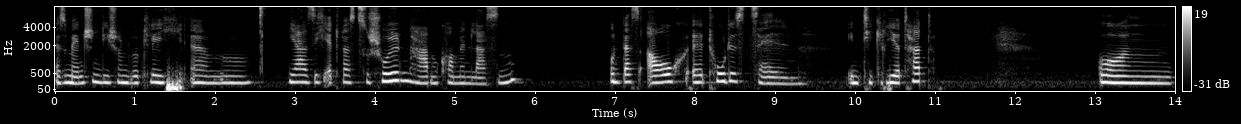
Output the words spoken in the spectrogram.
Also Menschen, die schon wirklich ähm, ja sich etwas zu Schulden haben kommen lassen und das auch äh, Todeszellen integriert hat und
